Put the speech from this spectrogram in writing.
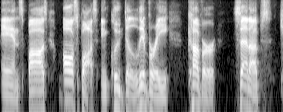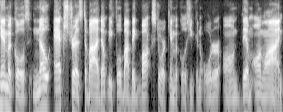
and Spas. All spas include delivery, cover, setups, chemicals, no extras to buy. Don't be fooled by big box store chemicals. You can order on them online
